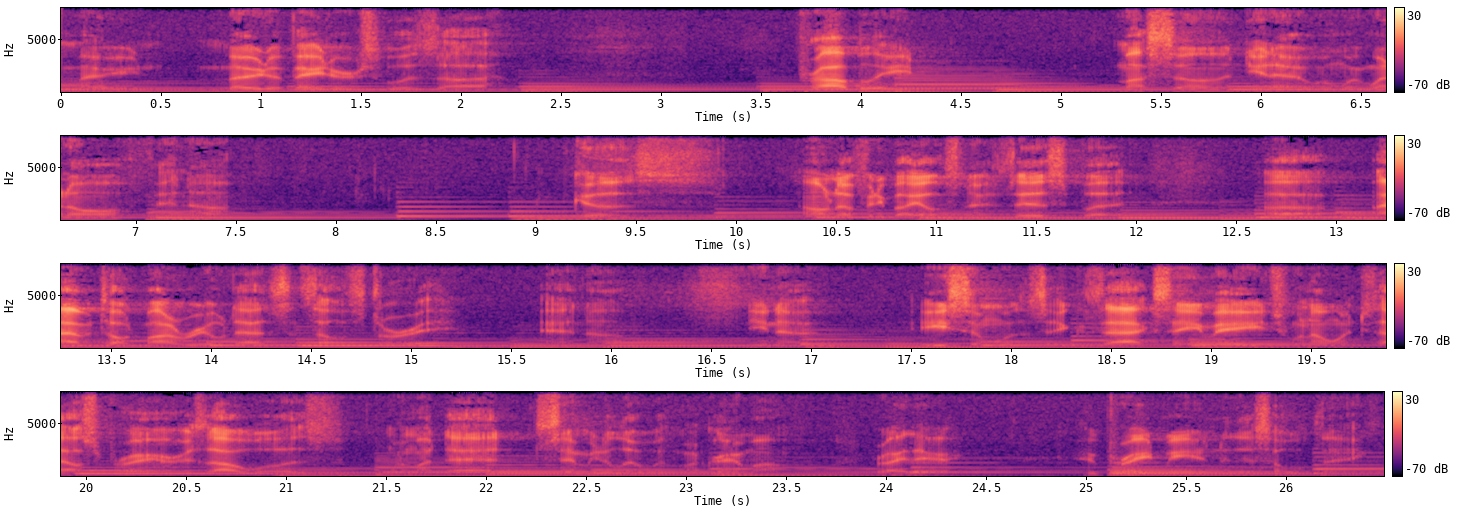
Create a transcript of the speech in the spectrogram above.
Main motivators was uh, probably my son. You know, when we went off, and because uh, I don't know if anybody else knows this, but uh, I haven't talked to my real dad since I was three, and um, you know, Easton was the exact same age when I went to house prayer as I was when my dad sent me to live with my grandma, right there, who prayed me into this whole thing.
